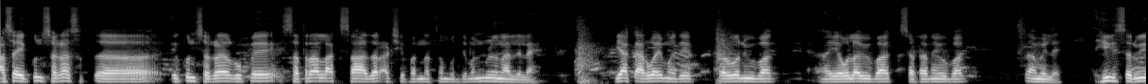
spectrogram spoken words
असा एकूण सगळा सत एकूण सगळा रुपये सतरा लाख सहा हजार आठशे पन्नासचा मुद्देमाल मिळून आलेला आहे. या कारवाईमध्ये कळवण विभाग येवला विभाग सटाणा विभाग सामील आहे. ही सर्व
